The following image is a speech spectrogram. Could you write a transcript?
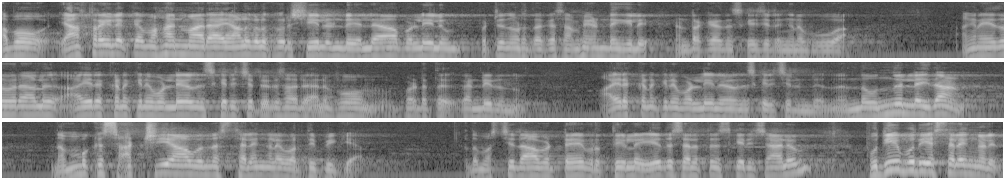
അപ്പോൾ യാത്രയിലൊക്കെ മഹാന്മാരായ ആളുകൾക്ക് ഒരു ശീലമുണ്ട്. എല്ലാ പള്ളിയിലും പറ്റുന്നിടത്തൊക്കെ സമയമുണ്ടെങ്കിൽ രണ്ടൊക്കെ നിസ്കരിച്ചിട്ട് ഇങ്ങനെ പോവുക. അങ്ങനെ ഏതോ ഒരാൾ ആയിരക്കണക്കിന് പള്ളികൾ നിസ്കരിച്ചിട്ടൊരു ഒരു അനുഭവം ഇപ്പോഴത്ത് കണ്ടിരുന്നു. ആയിരക്കണക്കിന് പള്ളിയിൽ നിസ്കരിച്ചിട്ടുണ്ട്. എന്താ ഒന്നുമില്ല ഇതാണ്. നമുക്ക് സാക്ഷിയാവുന്ന സ്ഥലങ്ങളെ വർദ്ധിപ്പിക്കുക. അത് മസ്ജിദാവട്ടെ വൃത്തിയുള്ള ഏത് സ്ഥലത്ത് നിസ്കരിച്ചാലും പുതിയ പുതിയ സ്ഥലങ്ങളിൽ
